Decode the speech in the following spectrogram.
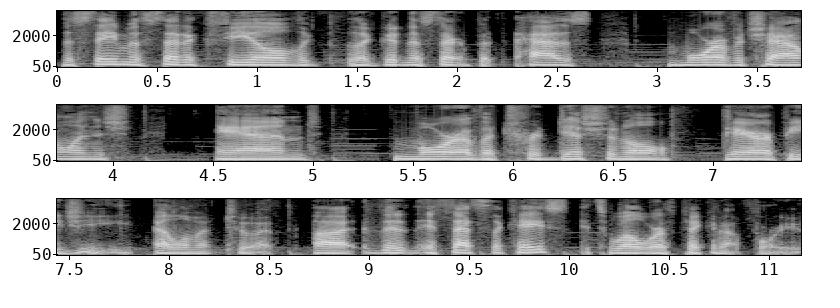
the same aesthetic feel, the, the goodness there, but has more of a challenge and more of a traditional JRPG element to it. Uh, th- if that's the case, it's well worth picking up for you.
